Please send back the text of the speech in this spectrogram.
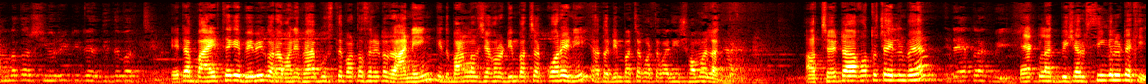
আমরা তো সিওরিটিটা দিতে পারছি না। এটা বাইরে থেকে বেবি করা মানে ভাইয়া বুঝতে পারতেছেন এটা রানিং কিন্তু বাংলাদেশে এখনও ডিম বাচ্চা করেনি এত ডিম বাচ্চা করতে কয়েকদিন সময় লাগবে। আচ্ছা এটা কত চাইলেন ভাইয়া? এটা এক লাখ বিশ। এক লাখ বিশ। আর সিঙ্গেল ওটা কি?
